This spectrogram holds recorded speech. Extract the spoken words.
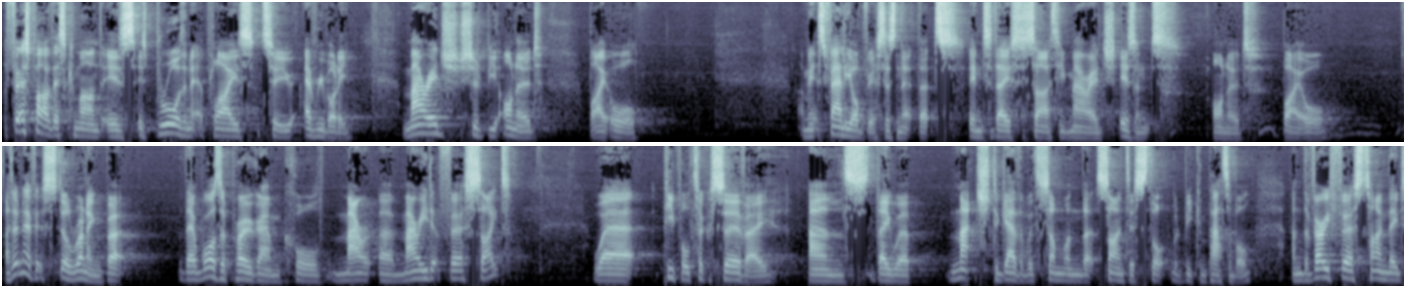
The first part of this command is, is broad and it applies to everybody. Marriage should be honoured by all. I mean, it's fairly obvious, isn't it, that in today's society, marriage isn't honoured by all. I don't know if it's still running, but there was a program called Mar- uh, Married at First Sight, where people took a survey and they were matched together with someone that scientists thought would be compatible. And the very first time they'd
